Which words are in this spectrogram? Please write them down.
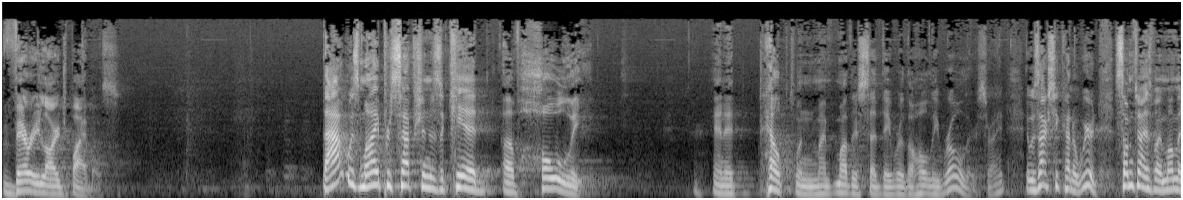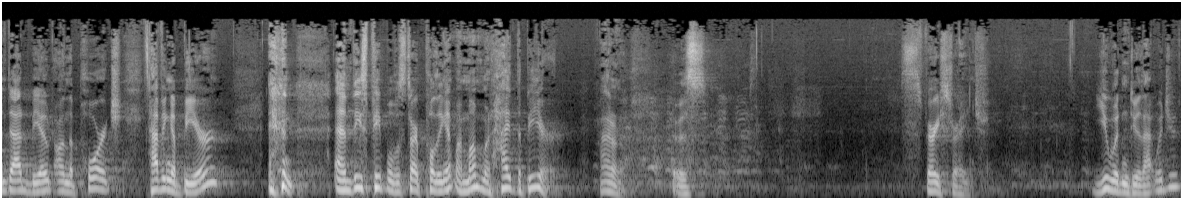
very large Bibles. That was my perception as a kid of holy. And it helped when my mother said they were the holy rollers, right? It was actually kind of weird. Sometimes my mom and dad would be out on the porch having a beer, and, and these people would start pulling up. My mom would hide the beer. I don't know. It was it's very strange. You wouldn't do that, would you?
